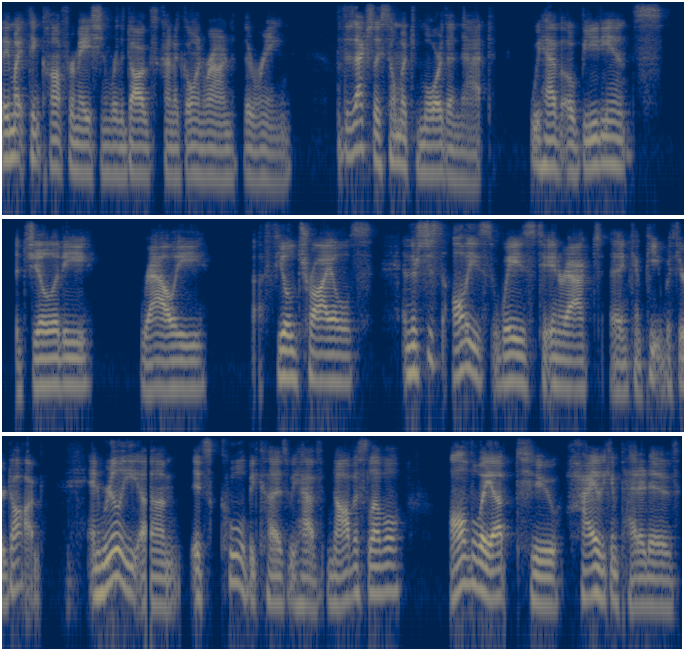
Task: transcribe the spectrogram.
they might think conformation where the dog's kind of going around the ring. But there's actually so much more than that. We have obedience, agility, rally, uh, field trials, and there's just all these ways to interact and compete with your dog. And really, um, it's cool because we have novice level all the way up to highly competitive,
